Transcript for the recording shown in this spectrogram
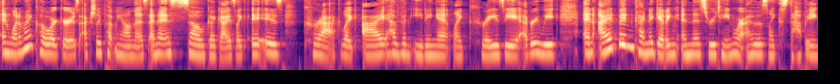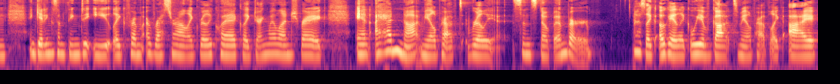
And one of my coworkers actually put me on this and it is so good guys. Like it is crack. Like I have been eating it like crazy every week. And I had been kind of getting in this routine where I was like stopping and getting something to eat, like from a restaurant, like really quick, like during my lunch break. And I had not meal prepped really since November. I was like, okay, like we have got to meal prep. Like, I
